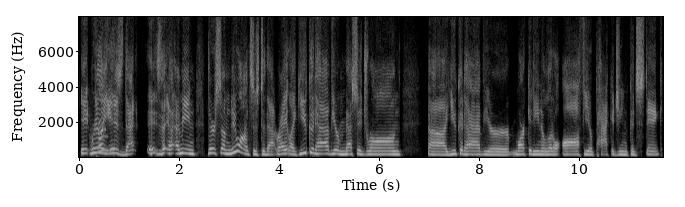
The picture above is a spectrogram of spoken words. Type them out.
it really is that. Is I mean, there's some nuances to that, right? Like you could have your message wrong uh, you could have your marketing a little off, your packaging could stink.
